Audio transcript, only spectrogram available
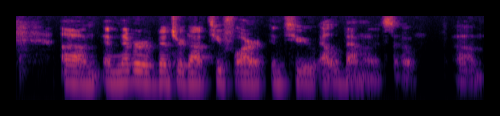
um, and never ventured out too far into Alabama. So um,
